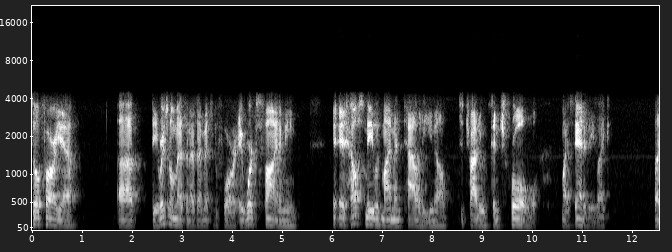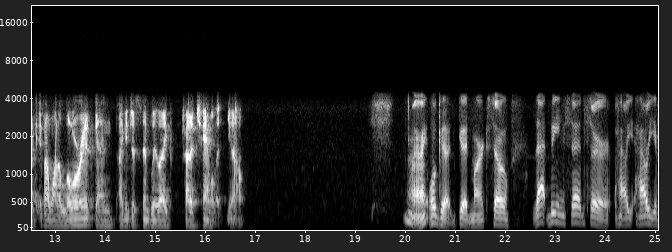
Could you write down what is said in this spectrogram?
so far, yeah. Uh, the original medicine, as I mentioned before, it works fine. I mean, it, it helps me with my mentality, you know, to try to control my sanity. Like, like if I want to lower it, then I can just simply like try to channel it, you know. All right. Well, good, good, Mark. So, that being said, sir, how how are you?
